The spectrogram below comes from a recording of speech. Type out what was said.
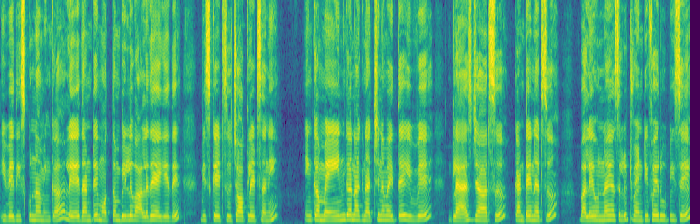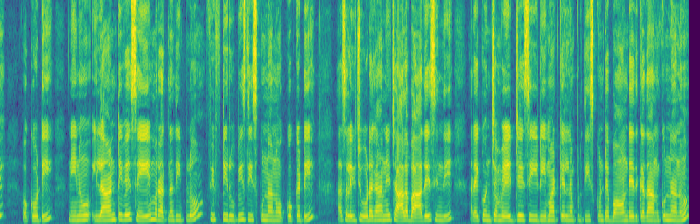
ఇవే తీసుకున్నాం ఇంకా. లేదంటే మొత్తం బిల్లు వాళ్ళదే అయ్యేదే బిస్కెట్స్ చాక్లెట్స్ అని. ఇంకా మెయిన్గా నాకు నచ్చినవైతే ఇవే గ్లాస్ జార్స్ కంటైనర్స్. భలే ఉన్నాయి అసలు. ట్వంటీ ఫైవ్ రూపీసే ఒక్కోటి. నేను ఇలాంటివే సేమ్ రత్నదీప్లో ఫిఫ్టీ రూపీస్ తీసుకున్నాను ఒక్కొక్కటి. అసలు ఇవి చూడగానే చాలా బాధేసింది. అరే కొంచెం వెయిట్ చేసి డీమార్ట్కి వెళ్ళినప్పుడు తీసుకుంటే బాగుండేది కదా అనుకున్నాను.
